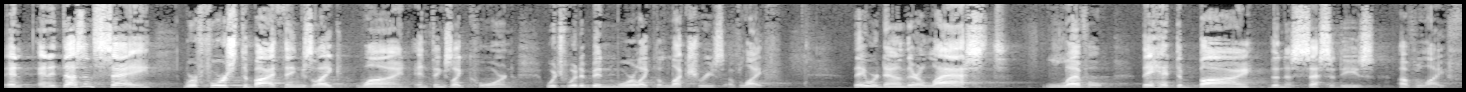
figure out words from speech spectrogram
And, and it doesn't say were forced to buy things like wine and things like corn, which would have been more like the luxuries of life. They were down their last level. They had to buy the necessities of life.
